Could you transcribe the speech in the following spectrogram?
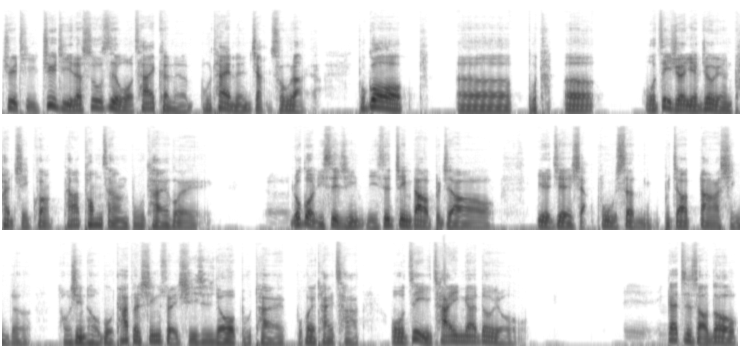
具体具体的数字，我猜可能不太能讲出来。不过，呃，不太呃，我自己觉得研究员看情况，他通常不太会。呃，如果你是已经你是进到比较业界享负盛名、比较大型的投信投顾，他的薪水其实都不太不会太差。我自己猜应该都有。应该至少都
